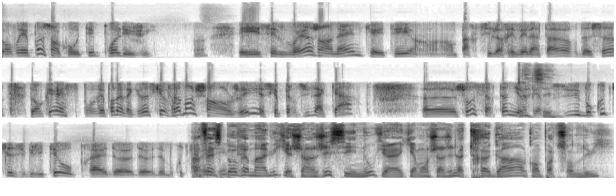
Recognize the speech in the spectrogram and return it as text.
On voyait pas son côté poids léger. Hein? Et c'est le voyage en Inde qui a été en, en partie le révélateur de ça. Donc, est-ce, pour répondre à ta question, est-ce qu'il a vraiment changé? Est-ce qu'il a perdu la carte? Euh, chose certaine, il a Ah, perdu beaucoup de crédibilité auprès de, de, de beaucoup de En Canadiens. fait, c'est pas vraiment lui qui a changé, c'est nous qui, a- qui avons changé notre regard qu'on porte sur lui.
